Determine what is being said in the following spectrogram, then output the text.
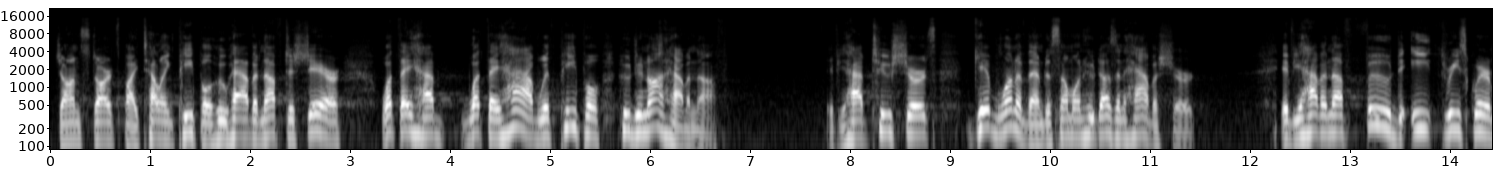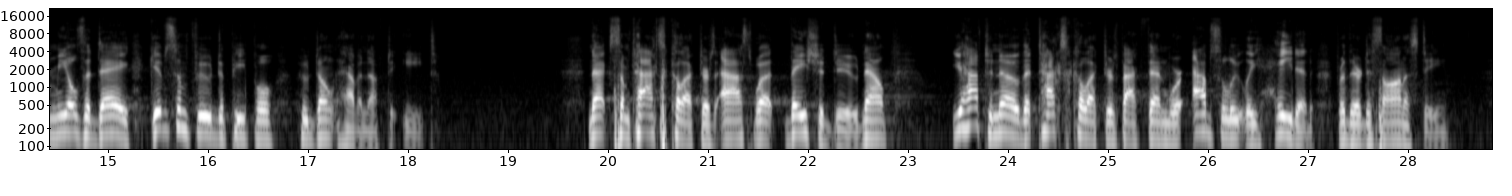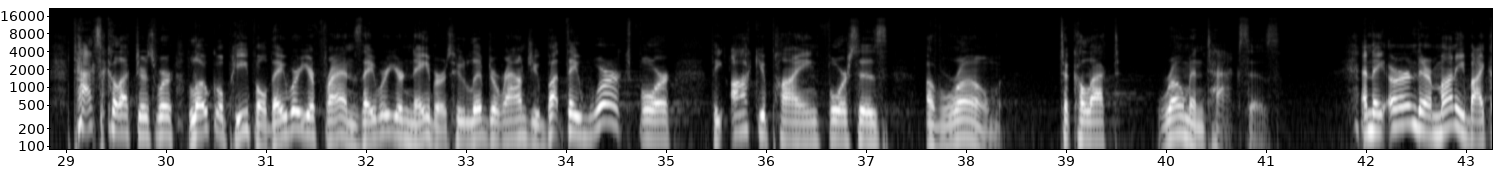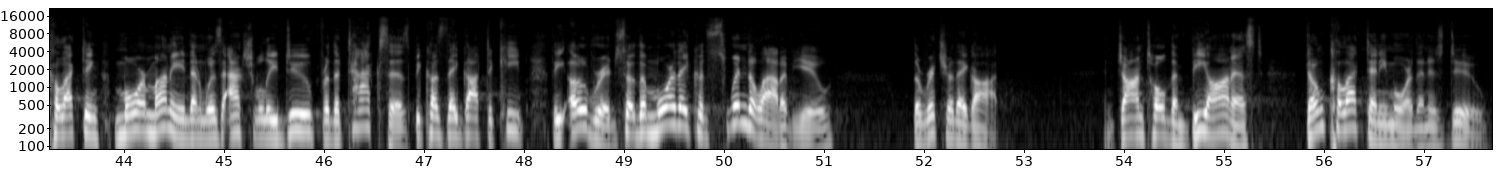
John starts by telling people who have enough to share what they have, what they have with people who do not have enough. If you have two shirts, give one of them to someone who doesn't have a shirt. If you have enough food to eat three square meals a day, give some food to people who don't have enough to eat. Next, some tax collectors asked what they should do. Now, you have to know that tax collectors back then were absolutely hated for their dishonesty. Tax collectors were local people. They were your friends, they were your neighbors who lived around you, but they worked for the occupying forces of Rome to collect Roman taxes. And they earned their money by collecting more money than was actually due for the taxes because they got to keep the overage. So the more they could swindle out of you, the richer they got. And John told them, Be honest, don't collect any more than is due.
